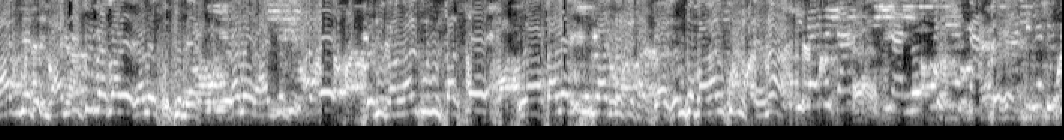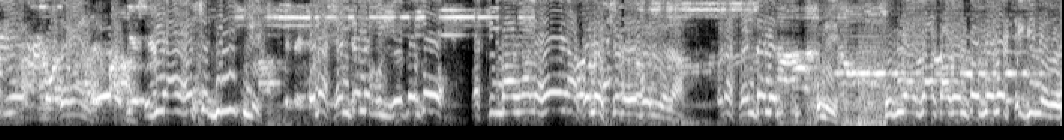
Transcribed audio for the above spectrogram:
রাজনীতি রাজনীতির ব্যাপারে এখানে কিছু নেই। এখানে রাজনীতি থাকে যদি বাঙাল পুলিশ থাকতো তাহলে রাজনীতি থাকতো। এখন তো বাঙাল পুলিশ নেই না। সিবিআই হচ্ছে দিল্লি পুলিশ। ওটা সেন্ট্রালে পুলিশ। এটা তো পশ্চিমবাংলার হয়ে না কোনো স্টেট হয়ে বলবে না। ওটা সেন্ট্রালের পুলিশ। সিবিআই যা তদন্ত দেবে ঠিকই নেবে।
